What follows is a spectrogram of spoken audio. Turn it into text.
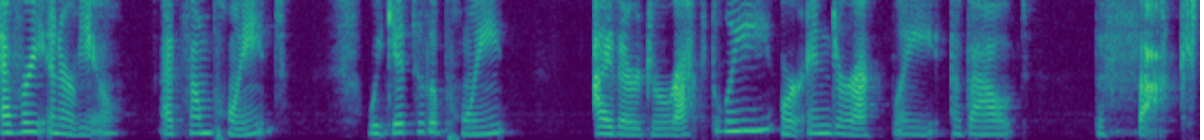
every interview, at some point, we get to the point, either directly or indirectly, about the fact,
